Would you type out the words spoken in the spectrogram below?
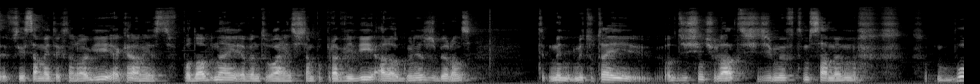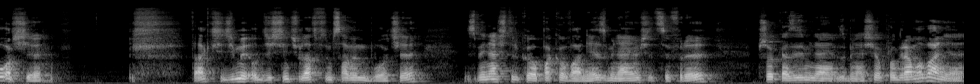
w tej samej technologii, ekran jest w podobnej, ewentualnie coś tam poprawili, ale ogólnie rzecz biorąc, my, my tutaj od 10 lat siedzimy w tym samym błocie. Tak, siedzimy od 10 lat w tym samym błocie. Zmienia się tylko opakowanie, zmieniają się cyfry, przy okazji zmienia, zmienia się oprogramowanie.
